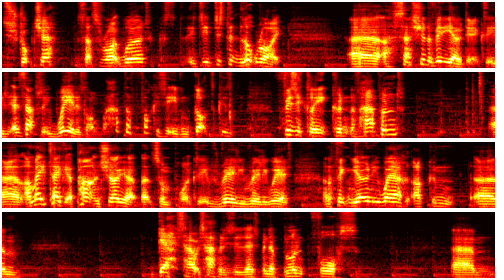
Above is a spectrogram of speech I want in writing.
structure, if that's the right word, because it, just didn't look right. Uh, I, should have videoed it because it's absolutely weird. It's like, how the fuck has it even got? Because physically it couldn't have happened. Um, I may take it apart and show you at, at some point because it was really, really weird. And I think the only way I, I can um, guess how it's happened is there's been a blunt force um,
